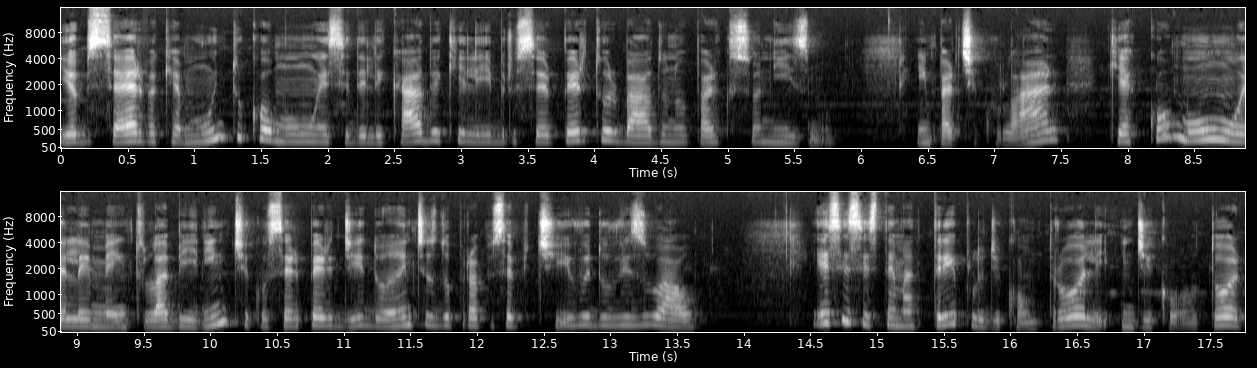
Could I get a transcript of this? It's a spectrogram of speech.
e observa que é muito comum esse delicado equilíbrio ser perturbado no parkinsonismo. Em particular, que é comum o elemento labiríntico ser perdido antes do proprioceptivo e do visual. Esse sistema triplo de controle, indica o autor,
